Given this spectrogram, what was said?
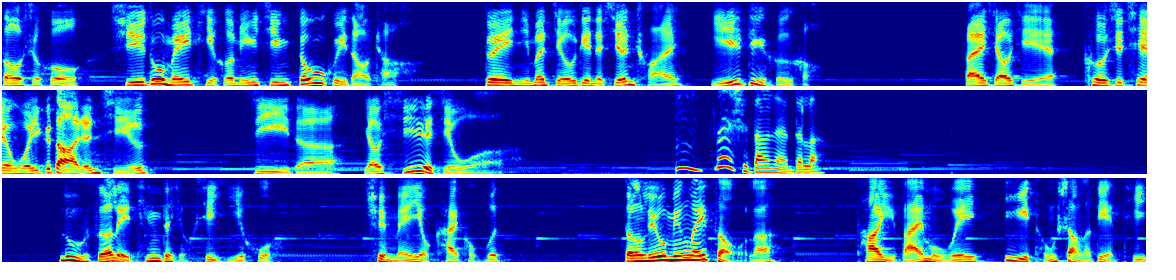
到时候许多媒体和明星都会到场。对你们酒店的宣传一定很好，白小姐可是欠我一个大人情，记得要谢谢我。嗯，那是当然的了。陆泽磊听得有些疑惑，却没有开口问。等刘明磊走了，他与白慕薇一同上了电梯。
